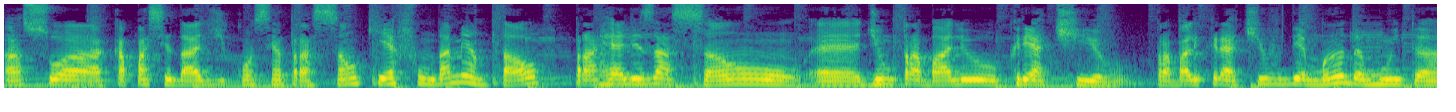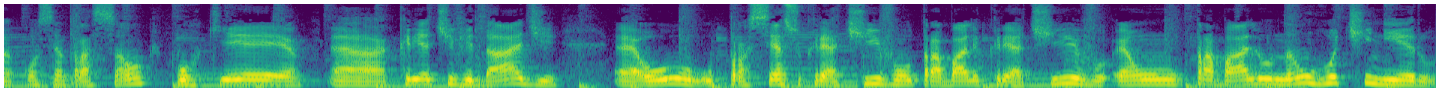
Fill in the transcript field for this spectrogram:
a sua capacidade de concentração, que é fundamental para a realização é, de um trabalho criativo. O trabalho criativo demanda muita concentração, porque a criatividade é, ou o processo criativo ou o trabalho criativo é um trabalho não rotineiro.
